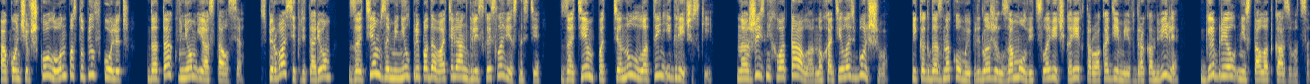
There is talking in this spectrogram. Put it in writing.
Окончив школу, он поступил в колледж, Да так в нем и остался. Сперва секретарем, затем заменил преподавателя английской словесности, затем подтянул латынь и греческий. На жизнь хватало, но хотелось большего. И когда знакомый предложил замолвить словечко ректору Академии в Драконвилле, Гэбриэл не стал отказываться.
